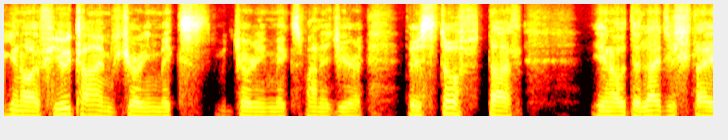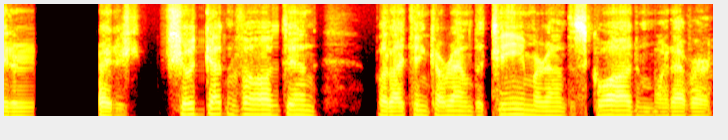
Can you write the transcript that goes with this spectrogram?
you know a few times during Mick's during Mick's manager. There's stuff that you know the legislator should get involved in, but I think around the team, around the squad, and whatever,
